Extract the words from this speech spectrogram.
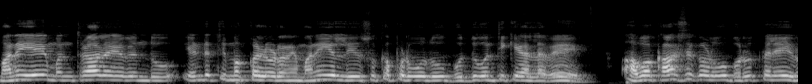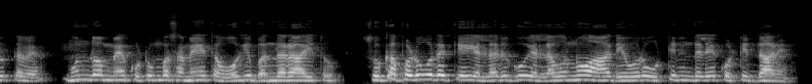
ಮನೆಯೇ ಮಂತ್ರಾಲಯವೆಂದು ಹೆಂಡತಿ ಮಕ್ಕಳೊಡನೆ ಮನೆಯಲ್ಲಿ ಸುಖಪಡುವುದು ಬುದ್ಧಿವಂತಿಕೆ ಅಲ್ಲವೇ? ಅವಕಾಶಗಳು ಬರುತ್ತಲೇ ಇರುತ್ತವೆ. ಮುಂದೊಮ್ಮೆ ಕುಟುಂಬ ಸಮೇತ ಹೋಗಿ ಬಂದರಾಯಿತು. ಸುಖ ಪಡುವುದಕ್ಕೆ ಎಲ್ಲರಿಗೂ ಎಲ್ಲವನ್ನೂ ಆ ದೇವರು ಹುಟ್ಟಿನಿಂದಲೇ ಕೊಟ್ಟಿದ್ದಾನೆ.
